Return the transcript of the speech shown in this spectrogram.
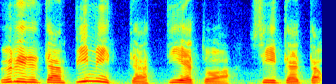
yritetään pimittää tietoa siitä, että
